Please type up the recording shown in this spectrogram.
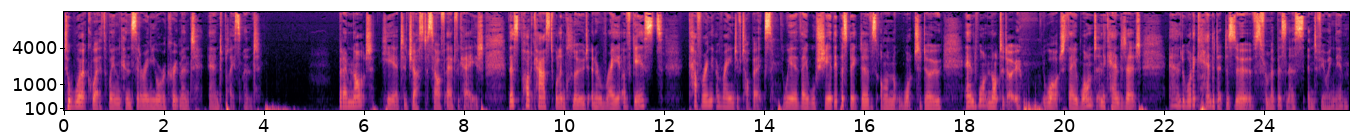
to work with when considering your recruitment and placement. But I'm not here to just self advocate. This podcast will include an array of guests covering a range of topics where they will share their perspectives on what to do and what not to do, what they want in a candidate, and what a candidate deserves from a business interviewing them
